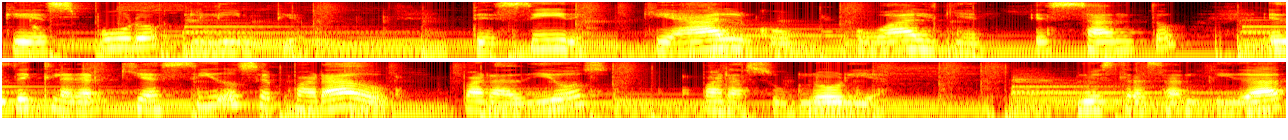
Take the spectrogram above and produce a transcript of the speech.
que es puro y limpio. Decir que algo o alguien es santo es declarar que ha sido separado para Dios, para su gloria. Nuestra santidad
